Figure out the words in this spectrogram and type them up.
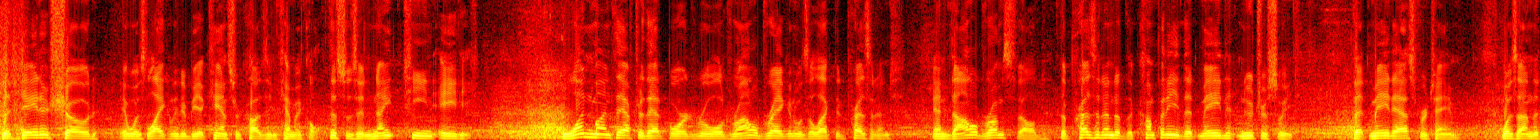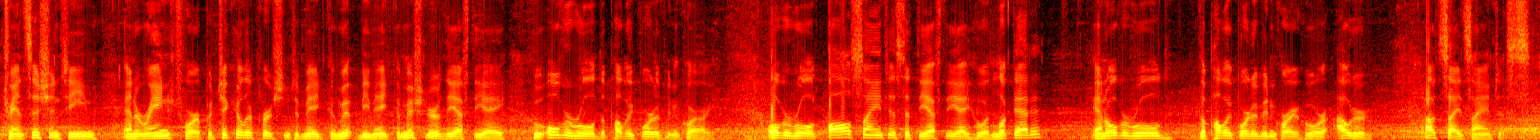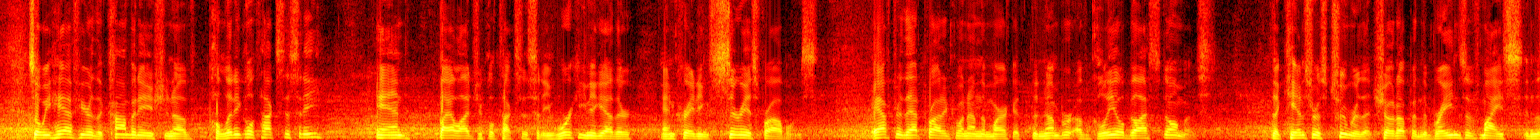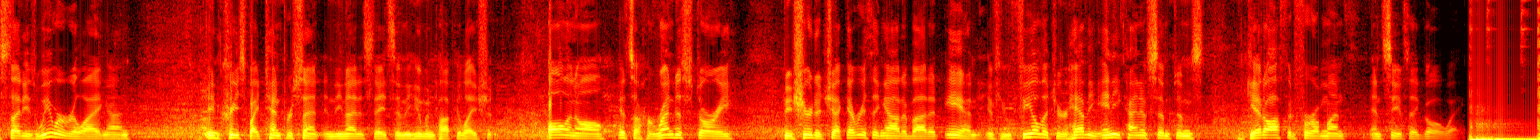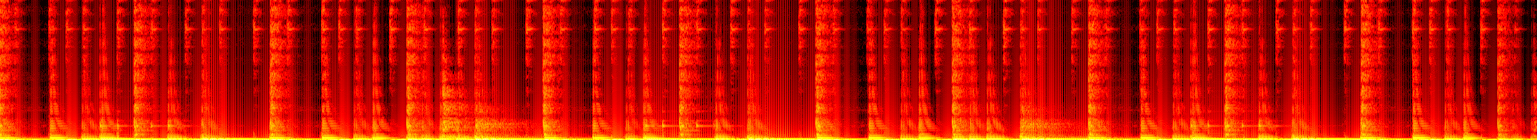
The data showed it was likely to be a cancer-causing chemical. This was in 1980. One month after that board ruled, Ronald Reagan was elected president, and Donald Rumsfeld, the president of the company that made NutraSweet, that made aspartame, was on the transition team and arranged for a particular person to made, be made commissioner of the FDA who overruled the Public Board of Inquiry. Overruled all scientists at the FDA who had looked at it and overruled the Public Board of Inquiry who were outer, outside scientists. So we have here the combination of political toxicity and biological toxicity working together and creating serious problems. After that product went on the market, the number of glioblastomas the cancerous tumor that showed up in the brains of mice in the studies we were relying on increased by 10% in the United States in the human population. All in all, it's a horrendous story. Be sure to check everything out about it. And if you feel that you're having any kind of symptoms, get off it for a month and see if they go away.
